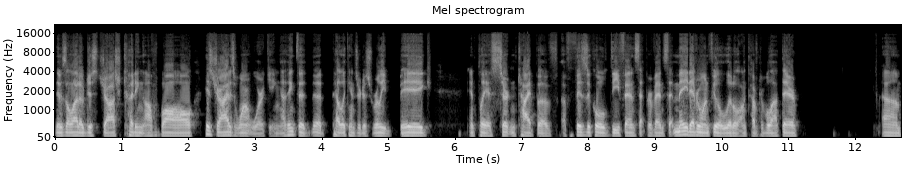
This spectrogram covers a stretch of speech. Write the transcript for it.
there was a lot of just Josh cutting off ball. His drives weren't working. I think the the Pelicans are just really big and play a certain type of, of physical defense that prevents that made everyone feel a little uncomfortable out there. Um,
